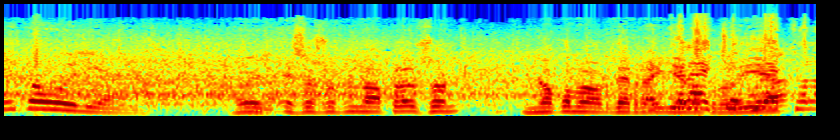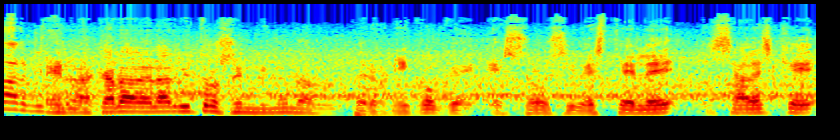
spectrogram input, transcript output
Nico Williams. Pues esos son un aplauso, no como los de el otro día, árbitro. en la cara del árbitro sin ninguna duda. Pero Nico, que eso si ves tele, sabes que, eh,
